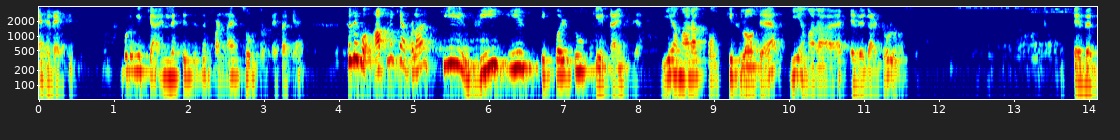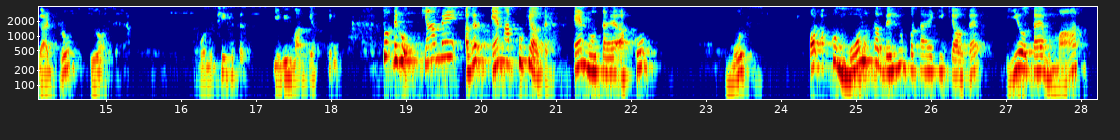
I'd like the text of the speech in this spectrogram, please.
एनालिसिस बोलोगे, क्या एनालिसिस इसमें पढ़ना है? सो तो ऐसा क्या है? तो देखो, आपने क्या पढ़ा कि V is equal to times है ये हमारा कौन, किस लॉ से आया? ये हमारा आया एवेगाड्रो लॉ से। एवेगाड्रो लॉ से आया। बोलो ठीक है सर, ये भी मान गया, ठीक है। तो देखो, क्या मैं, अगर एन आपको क्या होता है? एन होता है आपको मोल्स और आपको मोल का वैल्यू पता है कि क्या होता है? ये होता है मास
